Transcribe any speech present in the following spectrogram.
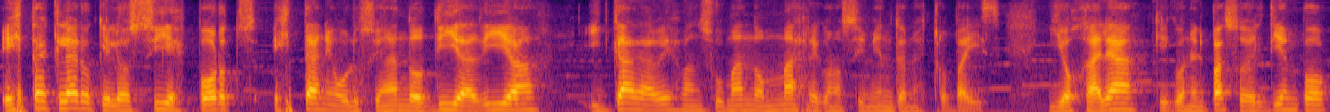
Está claro que los eSports están evolucionando día a día y cada vez van sumando más reconocimiento en nuestro país. Y ojalá que con el paso del tiempo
